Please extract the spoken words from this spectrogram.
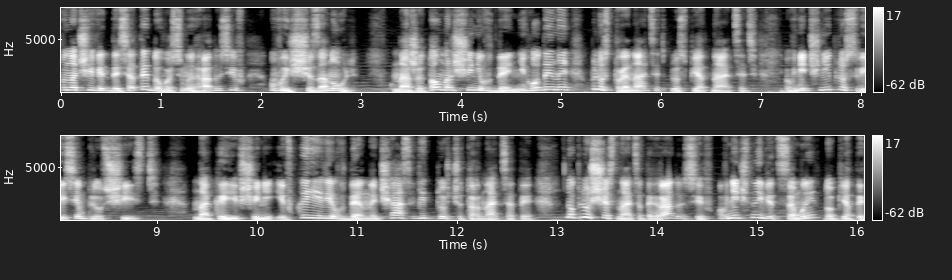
вночі від 10 до 8 градусів вище за нуль. На Житомирщині в денні години плюс 13 плюс 15, в нічні плюс 8 плюс 6. На Київщині і в Києві в денний час від плюс 14 до плюс 16 градусів, в нічний від 7 до 5 градусів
